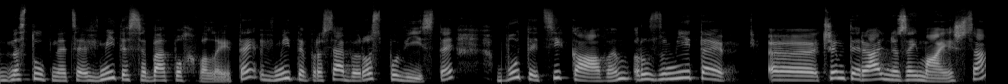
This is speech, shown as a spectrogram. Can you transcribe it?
Наступне це вміти себе похвалити, вміти про себе розповісти, бути цікавим, розуміти, е, чим ти реально займаєшся.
